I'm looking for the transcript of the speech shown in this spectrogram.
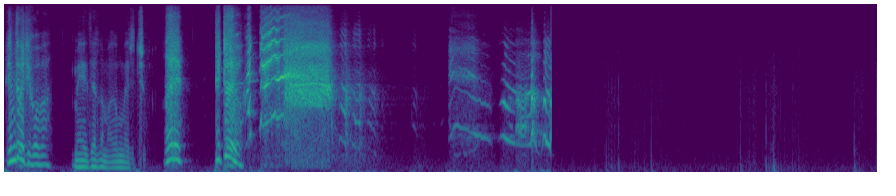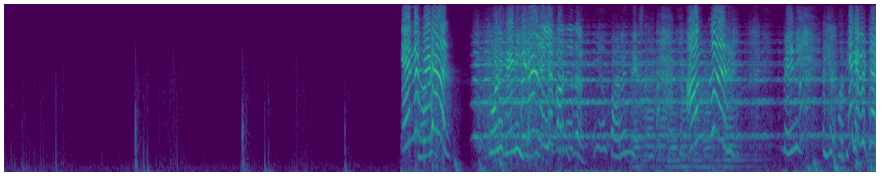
എന്തു പറ്റി ഗോപ? മേജറുടെ മകൻ മരിച്ചു. ആര്? ടിറ്റോയോ എന്നെ വിടാൻ മോളെ വേണി വിടാനല്ലേ അങ്കിൾ! വേണി വിട്ടേ.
